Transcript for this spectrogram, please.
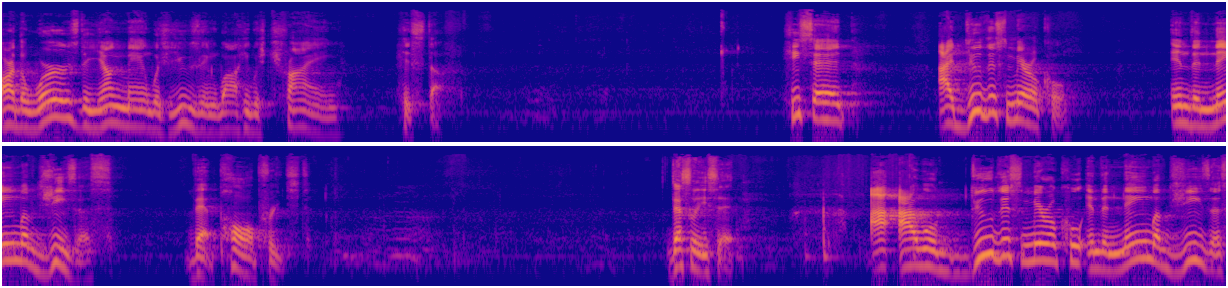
are the words the young man was using while he was trying his stuff. He said, I do this miracle in the name of Jesus that Paul preached. That's what he said. I, I, will do this miracle in the name of Jesus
